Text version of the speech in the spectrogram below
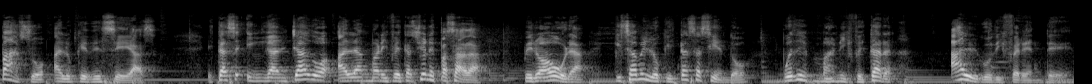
paso a lo que deseas. Estás enganchado a las manifestaciones pasadas, pero ahora que sabes lo que estás haciendo, puedes manifestar algo diferente.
